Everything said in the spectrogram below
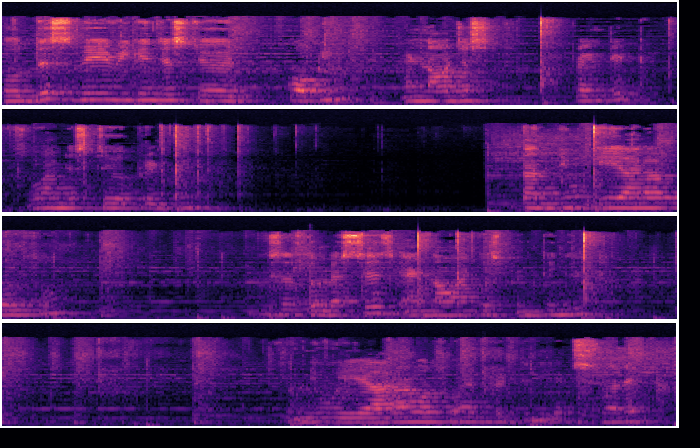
So this way we can just uh, copy and now just print it. So i'm just uh, printing the new arr also. This is the message and now i'm just printing it. The new arr also i'm printing. Let's run it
